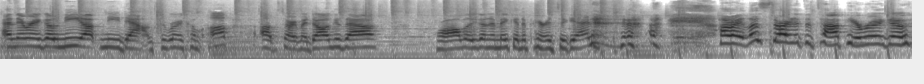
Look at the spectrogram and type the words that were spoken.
And then we're gonna go knee up, knee down. So we're gonna come up, up, sorry, my dog is out. Probably gonna make an appearance again. all right, let's start at the top here. We're gonna go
